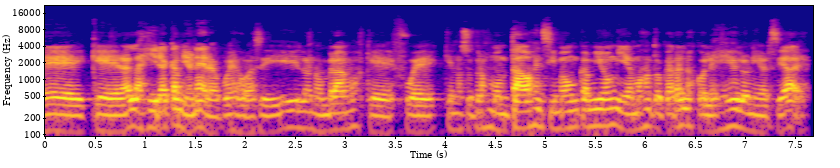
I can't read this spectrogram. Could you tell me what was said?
eh, que era la gira camionera, pues, o así lo nombramos, que fue que nosotros montados encima de un camión íbamos a tocar a los colegios y las universidades.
